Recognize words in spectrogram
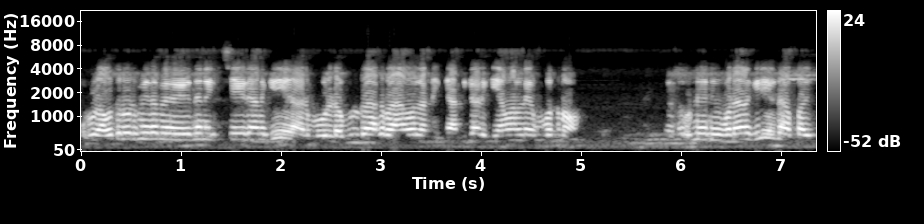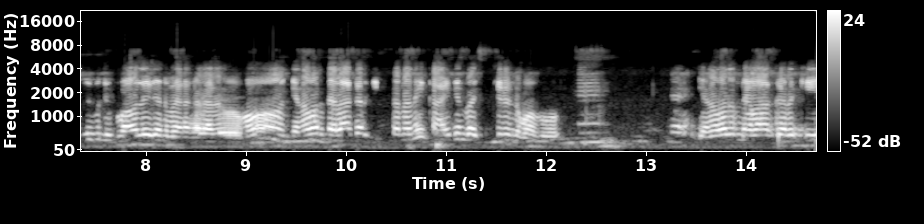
ఇప్పుడు అవతల మీద మేము ఏదైనా ఇచ్చేయడానికి ఆడు మూడు డబ్బులు దాకా రావాలండి. ఇంకా అందుకే ఆడికి ఏమని లేకపోతున్నాం ఇప్పుడు నేను ఇవ్వడానికి నా పరిస్థితులు బాగలేదండి మేడం గారు. జనవరి నెలాఖరికి ఇస్తానని కాగితం రచించాడండి మాకు. జనవరి నెలాఖరికి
